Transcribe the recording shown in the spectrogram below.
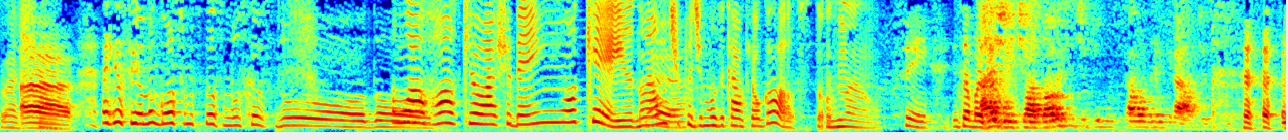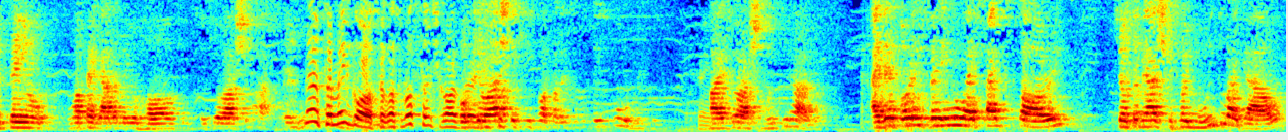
Eu acho. Ah, é que assim, eu não gosto muito das músicas do. do... O All Rock eu acho bem ok. Não é, um É. tipo de musical que eu gosto. Não. Sim, então, mas. Ai, eu- gente, eu adoro esse tipo de musical underground, assim, que tem um- uma pegada meio rock, não sei o que, eu acho massa. Não, eu também gosto, eu gosto bastante. Gosto Porque da eu gente- acho que aqui em Fortaleza não tem público. Sim. Mas eu acho muito irado. Aí depois veio o West Side Story, que eu também acho que foi muito legal.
